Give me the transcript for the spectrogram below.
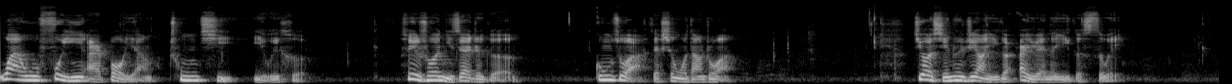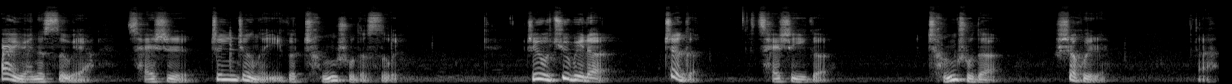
万物负阴而抱阳，充气以为和。所以说，你在这个工作啊，在生活当中啊，就要形成这样一个二元的一个思维。二元的思维啊，才是。真正的一个成熟的思维，只有具备了这个，才是一个成熟的社会人啊！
